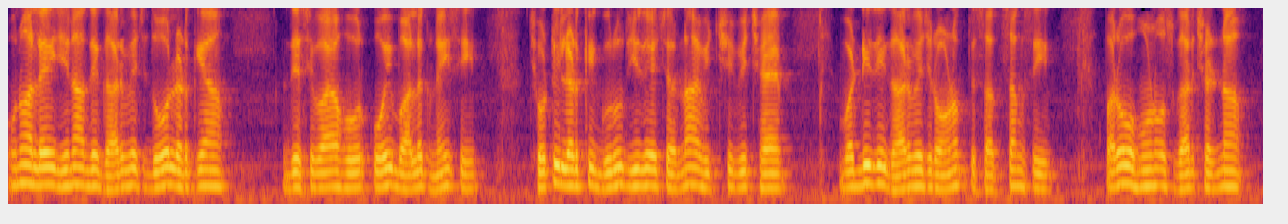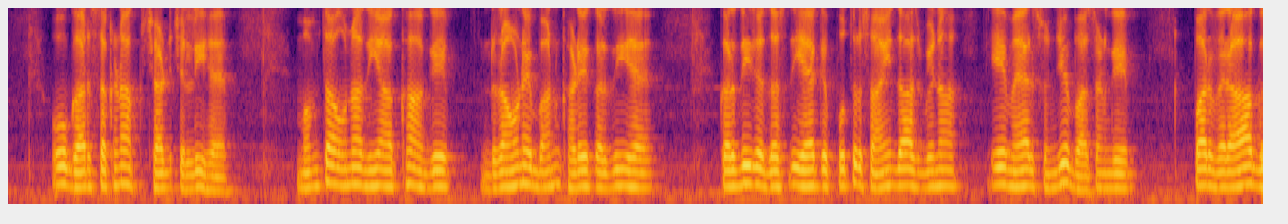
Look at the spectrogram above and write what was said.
ਉਹਨਾਂ ਲਈ ਜਿਨ੍ਹਾਂ ਦੇ ਘਰ ਵਿੱਚ ਦੋ ਲੜਕਿਆਂ ਦੇ ਸਿਵਾ ਹੋਰ ਕੋਈ ਬਾਲਕ ਨਹੀਂ ਸੀ। ਛੋਟੀ ਲੜਕੀ ਗੁਰੂ ਜੀ ਦੇ ਚਰਨਾਂ ਵਿੱਚ ਵਿੱਚ ਹੈ। ਵੱਡੀ ਦੀ ਘਰ ਵਿੱਚ ਰੌਣਕ ਤੇ ਸਤਸੰਗ ਸੀ, ਪਰ ਉਹ ਹੁਣ ਉਸ ਘਰ ਛੱਡਣਾ, ਉਹ ਘਰ ਸਖਣਾ ਛੱਡ ਚੱਲੀ ਹੈ। ਮਮਤਾ ਉਹਨਾਂ ਦੀਆਂ ਅੱਖਾਂ ਅੱਗੇ ਡਰਾਉਣੇ ਬਨ ਖੜੇ ਕਰਦੀ ਹੈ। ਕਰਦੀ ਤੇ ਦੱਸਦੀ ਹੈ ਕਿ ਪੁੱਤਰ ਸਾਈਂ ਦਾਸ ਬਿਨਾ ਇਹ ਮਹਿਲ ਸੁੰਝੇ ਭਾਸਣਗੇ, ਪਰ ਵਿਰਾਗ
